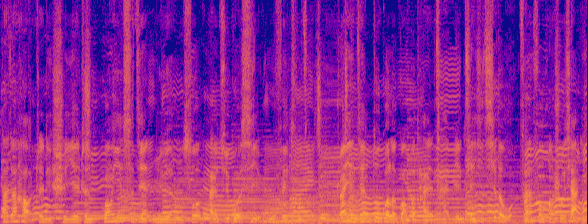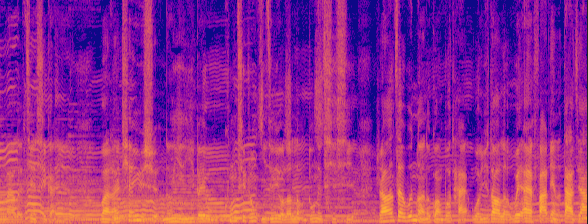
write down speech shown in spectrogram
大家好，这里是叶真。光阴似箭，日月如梭，白驹过隙，乌飞兔走。转眼间度过了广播台采编见习期的我，在凤凰树下迎来了见习感言。晚来天欲雪，能饮一杯无？空气中已经有了冷冬的气息。然而在温暖的广播台，我遇到了为爱发电的大家。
